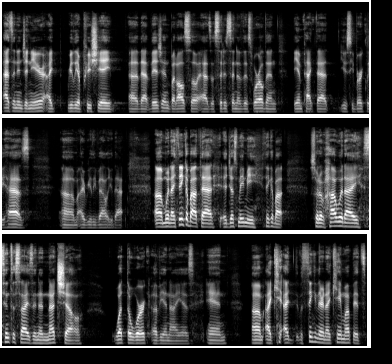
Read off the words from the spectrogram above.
as an engineer, I really appreciate uh, that vision, but also as a citizen of this world and the impact that UC Berkeley has, um, I really value that. Um, when I think about that, it just made me think about sort of how would I synthesize in a nutshell what the work of E&I is. And um, I, I, was thinking there and I came up, it's,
